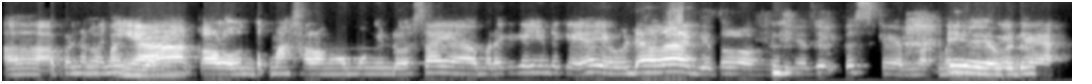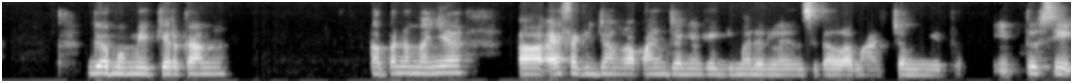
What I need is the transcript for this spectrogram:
eh, apa namanya panjang. ya kalau untuk masalah ngomongin dosa ya mereka kayaknya udah kayak ya udahlah gitu loh ngerti sih terus kayak Iya, iya, kayak nggak memikirkan apa namanya eh, efek jangka panjangnya kayak gimana dan lain segala macam gitu itu sih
